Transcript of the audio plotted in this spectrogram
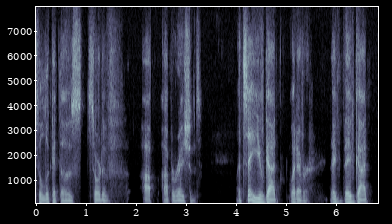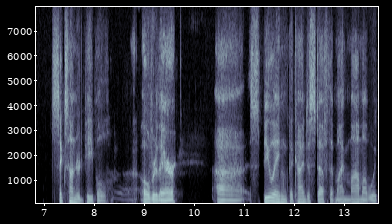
to look at those sort of op- operations. Let's say you've got whatever they've they've got 600 people uh, over there uh, spewing the kind of stuff that my mama would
